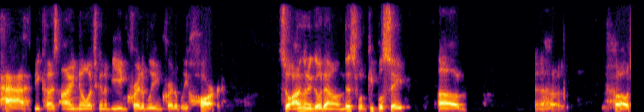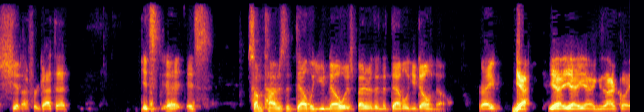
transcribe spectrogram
path because I know it's going to be incredibly, incredibly hard. So I'm going to go down this one. People say, um, uh, oh shit, I forgot that. It's uh, it's sometimes the devil you know is better than the devil you don't know, right? Yeah. Yeah. Yeah. Yeah. Exactly.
